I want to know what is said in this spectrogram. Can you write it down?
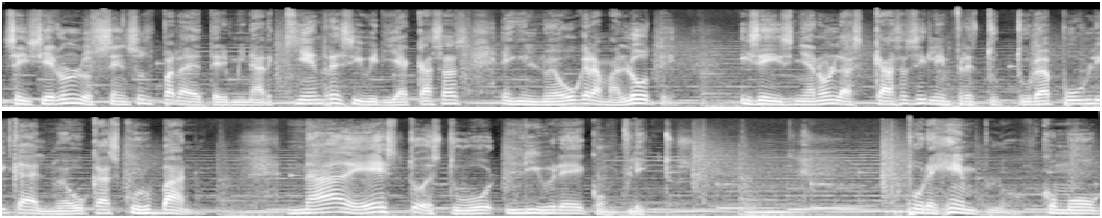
se hicieron los censos para determinar quién recibiría casas en el nuevo gramalote y se diseñaron las casas y la infraestructura pública del nuevo casco urbano. Nada de esto estuvo libre de conflictos. Por ejemplo, como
